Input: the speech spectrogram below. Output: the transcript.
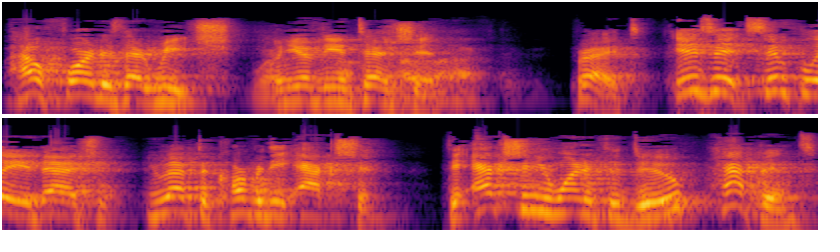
how far does that reach when you have the intention? Right. Is it simply that you have to cover the action? The action you wanted to do happened.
